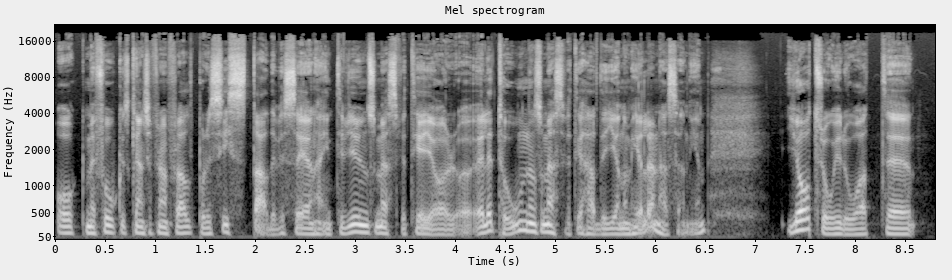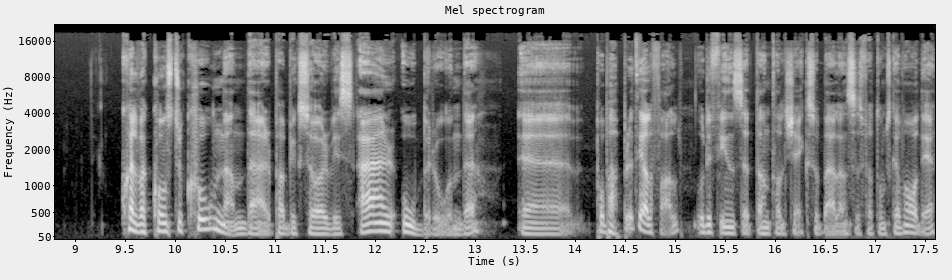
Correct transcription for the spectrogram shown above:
och med fokus kanske framförallt på det sista, det vill säga den här intervjun som SVT gör, eller tonen som SVT hade genom hela den här sändningen. Jag tror ju då att eh, själva konstruktionen där public service är oberoende, eh, på pappret i alla fall, och det finns ett antal checks och balances för att de ska vara det,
